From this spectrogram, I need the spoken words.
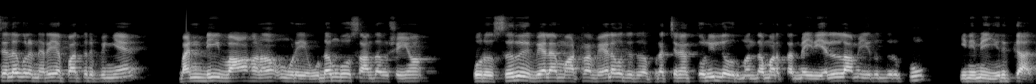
செலவுகளை நிறைய பார்த்துருப்பீங்க. வண்டி வாகனம் உங்களுடைய உடம்பு சார்ந்த விஷயம் ஒரு சிறு வேலை மாற்றம் வேலை உதவி பிரச்சனை தொழில ஒரு மந்தமான தன்மை இது எல்லாமே இருந்திருக்கும் இனிமே இருக்காது.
